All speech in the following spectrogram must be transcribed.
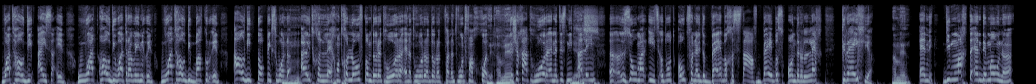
Wat houdt die Aisa in? Wat houdt die Watrawenu in? Wat houdt die Bakru in? Al die topics worden uitgelegd. Want geloof komt door het horen en het horen door het, van het woord van God. Amen. Dus je gaat horen en het is niet Yes. alleen eh, zomaar iets. Het wordt ook vanuit de Bijbel gestaafd. Bijbels onderleg krijg je. Amen. En die machten en demonen,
